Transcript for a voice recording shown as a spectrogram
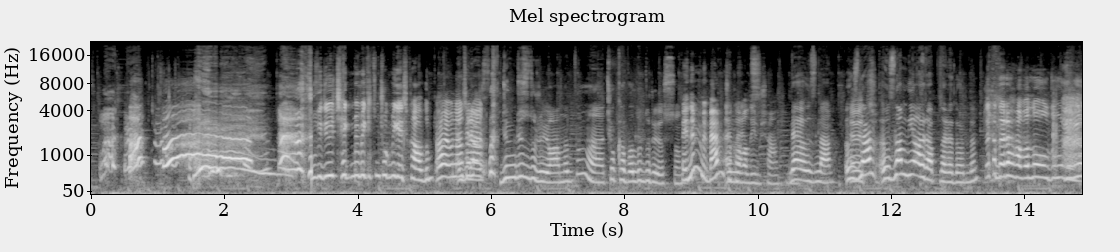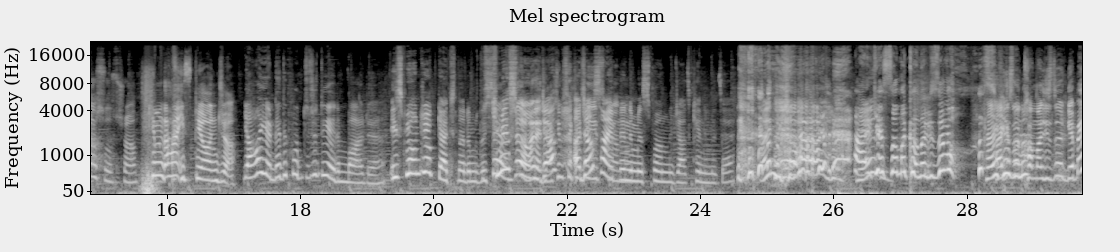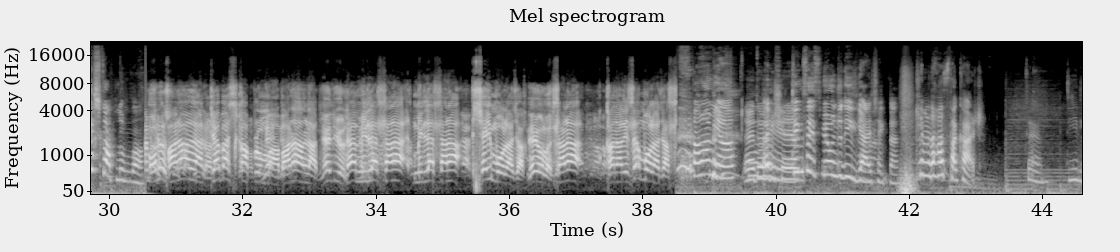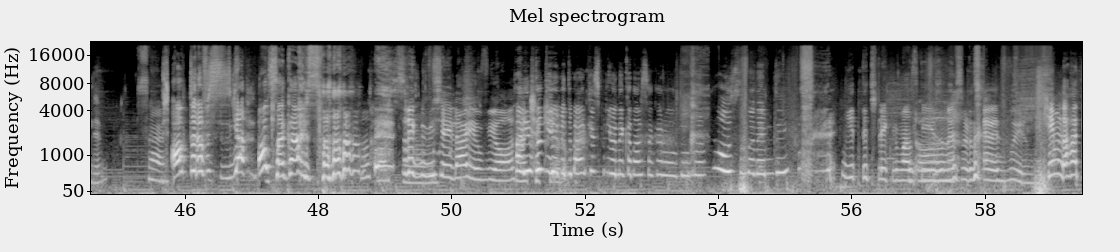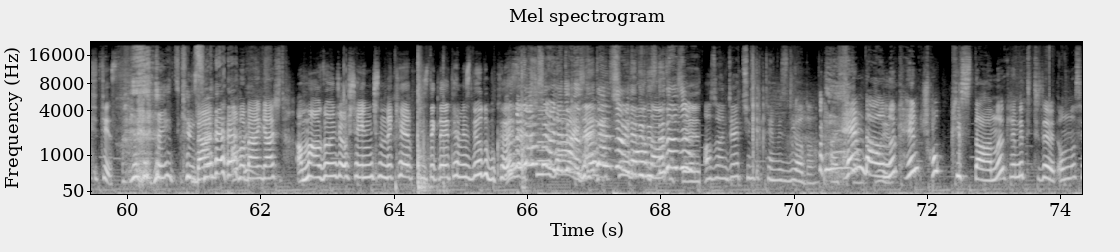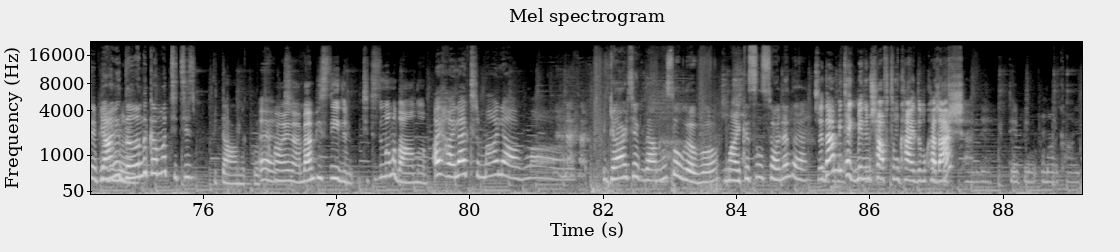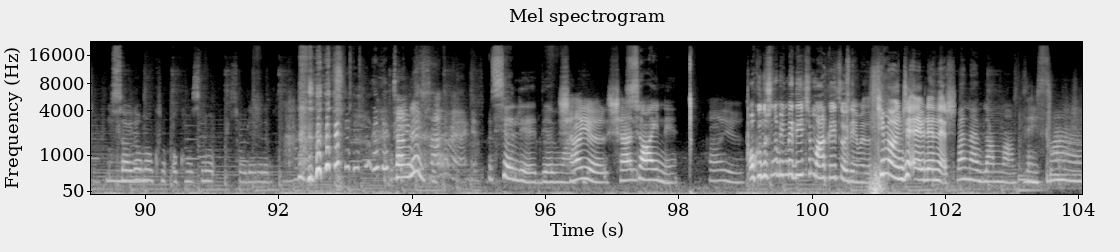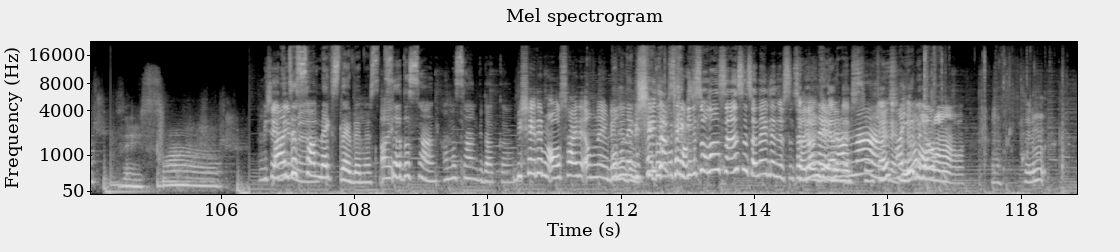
Bu videoyu çekmemek için çok mu geç kaldım? Ay ondan sonra Biraz dümdüz duruyor anladın mı? Çok havalı duruyorsun. Benim mi? Ben mi çok Evet. havalıyım şu an? Ve Özlem. Özlem, Özlem niye Araplara döndün? Ne kadar havalı olduğumu görüyor musunuz şu an? Kim daha ispiyoncu? Ya hayır dedikoducu diyelim bari. İspiyoncu yok gerçekten aramızda. şey Kimi evet ya, ispiyonlayacağız? kimse kimseyi Ajans ispiyonlamaz. sahiplerini mi ispiyonlayacağız kendimize? Herkes sana kanalize mi? Herkes Herkes onu... kanalize gebeş kaplumbağa. Bana anlat Gebeş kaplumbağa bana anlat. Ne diyorsun? Ne millet sana millet sana şey mi olacak? Ne olacak? Sana kanalize mi olacak? tamam ya. Evet öyle bir şey. yok. Kimse ispiyoncu değil gerçekten. Kim daha sakar? Sen. Değilim. Sen. Alt tarafı siz ya. Al sakarsın. Sürekli bir şeyler yapıyor. Hayır da diyemedim. Herkes biliyor ne kadar sakar olduğumu. Olsun önemli değil. Gitti çilekli maskeyi yüzüne sürdü. Evet buyurun. Kim daha titiz? Hiç kimse. Ben ama ben gerçekten Ama az önce o şeyin içindeki pislikleri temizliyordu bu kız. söylediniz? Neden söylediniz? Neden Az önce çünkü temizliyordun. hem dağınık hem çok pis dağınık hem de titiz evet. Onu nasıl yapayım Yani bilmiyorum. dağınık ama titiz bir dağınıklık. Evet. Aynen ben pis değilim. Titizim ama dağınığım. Ay highlighter'ım hala var. Gerçekten nasıl oluyor bu? Markasını söyle de. Neden bir tek benim şaftım kaydı bu kadar? Şerli diye bir markaydı. Söyle onu oku- okumasını söyleyemedim. Sen biliyor musun? Shelly diye bir marka. Hayır, Shell. Shiny. Hayır. Okunuşunu bilmediği için markayı söyleyemedim. Kim önce evlenir? Ben evlenmem. Veysel. Bir şey Bence değil mi? sen Max'le evlenirsin. Ay. Ya da sen. Ama sen bir dakika. Bir şey de mi olsaydı onunla evlenirdim. Onun evi- Bir şey diyeceğim sevgilisi olan sensin sen evlenirsin tabii. Sen önce evlenmem. gelmelisin. Evet. Hayır ya. Benim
